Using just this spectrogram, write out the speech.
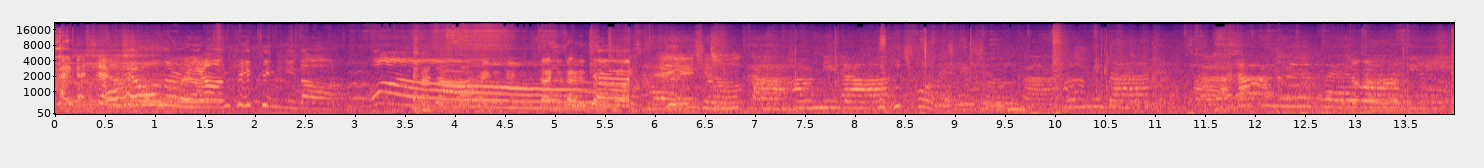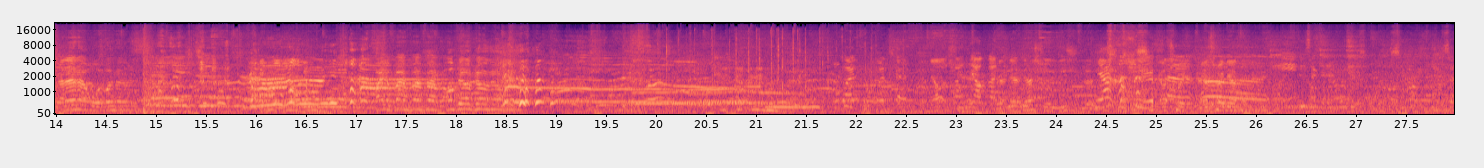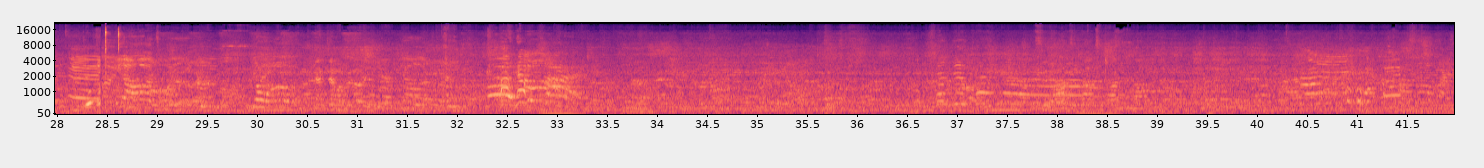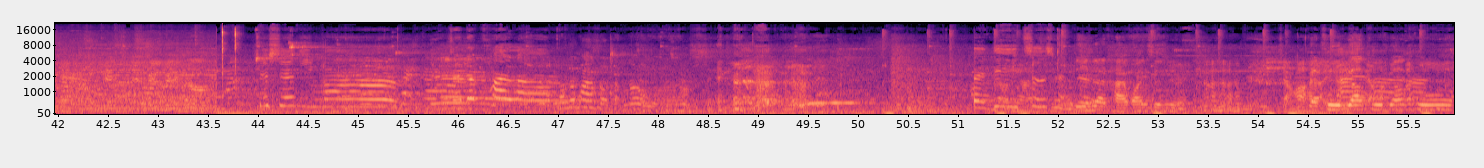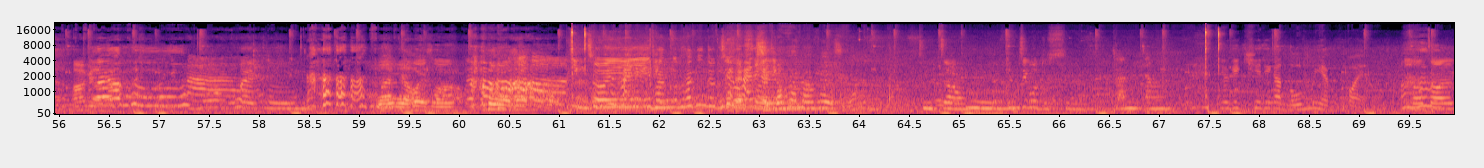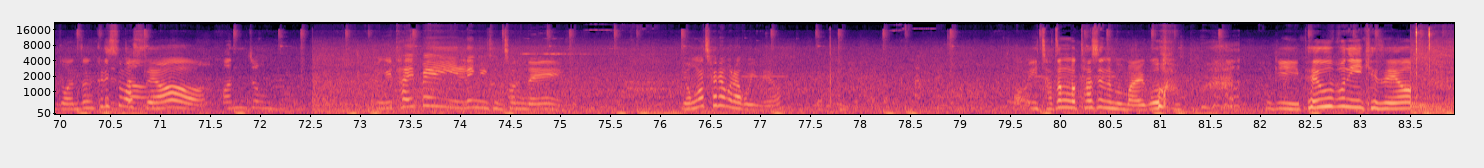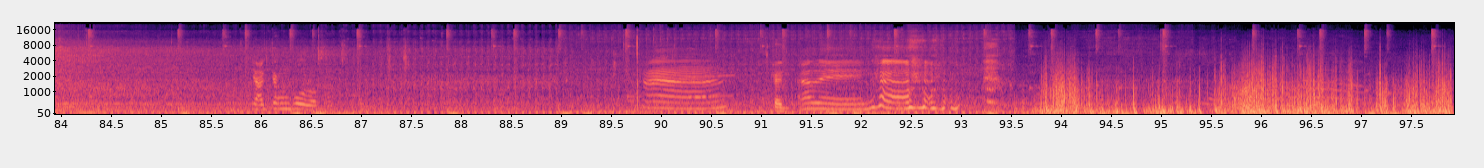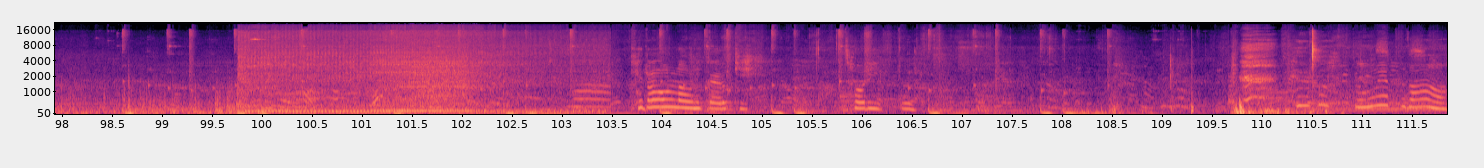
太感谢了。 회원을 위한 케이크입니다. 와.再次再次重来。 생일 축하합니다. 생일 축하합니다. 사랑하는 회원이 来来来，我我 생일 축하합니다. 翻译翻译翻译翻译，OK OK OK OK。你要许愿，你要你要许你许愿，你要许愿，你要吹，你要吹，你要吹。 谢谢你们，生日快乐！对，第一次成第一次在台湾生日，讲话还哭，不要哭，不要哭，不要，哭。我我会哭。 저희 방금 사진도 찍었어요. 진짜. 찍어줬어요. 짠짠. 여기 길이가 너무 예뻐요. 맞아, 여기 완전 크리스마스야. 완전 여기 타이베이 일링이 근처인데 영화 촬영을 하고 있네요. 어, 이 자전거 타시는 분 말고 여기 배우분이 계세요. 야경 보러 가 알렌. 계단 올라오니까 이렇게 절이 있고. 대박 너무 예쁘다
